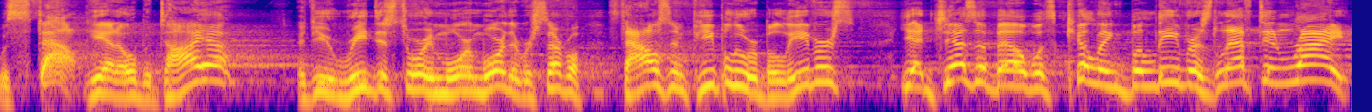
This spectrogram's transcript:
was stout. He had Obadiah. If you read this story more and more, there were several thousand people who were believers, yet Jezebel was killing believers left and right.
